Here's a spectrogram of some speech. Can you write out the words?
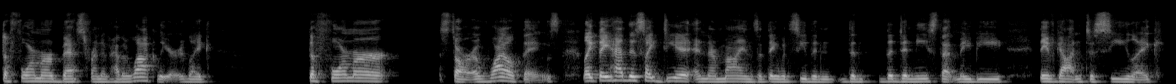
the former best friend of Heather Locklear, like the former star of Wild Things. Like they had this idea in their minds that they would see the the, the Denise that maybe they've gotten to see like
